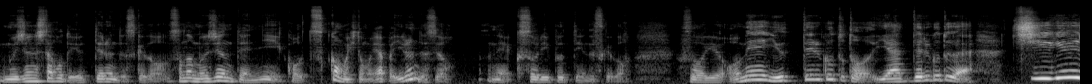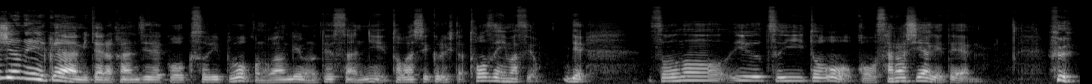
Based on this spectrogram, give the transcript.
矛盾したこと言ってるんですけどその矛盾点にこう突っ込む人もやっぱいるんですよ。ねクソリプって言うんですけどそういうおめえ言ってることとやってることがちげえじゃねえかみたいな感じでこうクソリプをこのワンゲームのテスさんに飛ばしてくる人は当然いますよ。でそのいうツイートをこう晒し上げてふ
